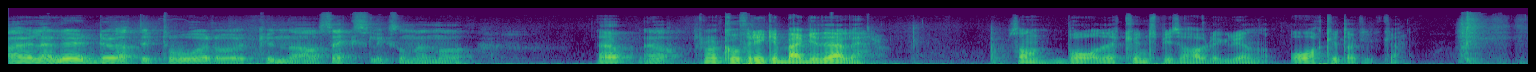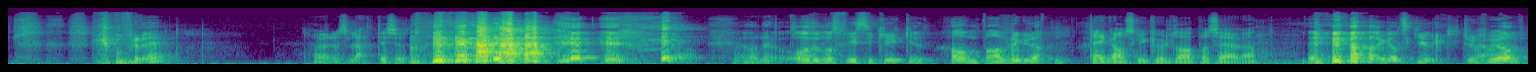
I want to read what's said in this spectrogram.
Jeg vil heller dø etter to år og kunne ha sex, liksom, enn å Ja. Ja. Men hvorfor ikke begge deler? Sånn både kun spise havregryn og kutte kuken. Hvorfor det? Høres lættis ut. ja litt. Og du må spise kuken. Ha den på havregrøten. Det er ganske kult å ha på CV-en. ja, ganske kult. Tror du får jobb?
